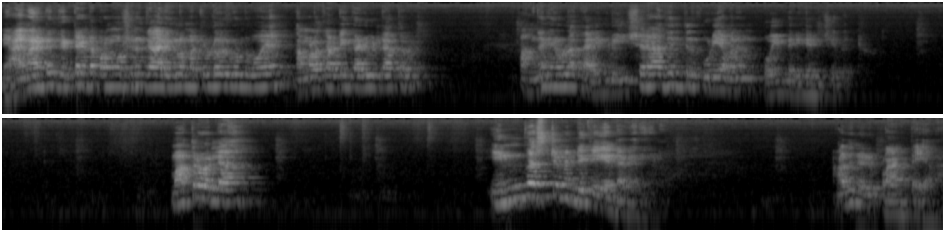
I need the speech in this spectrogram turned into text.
ന്യായമായിട്ടും കിട്ടേണ്ട പ്രൊമോഷനും കാര്യങ്ങളും മറ്റുള്ളവർ കൊണ്ടുപോയാൽ നമ്മളെക്കാട്ടിയും കഴിവില്ലാത്തവർ അങ്ങനെയുള്ള കാര്യങ്ങൾ ഈശ്വരാധീനത്തിൽ കൂടി അവനും പോയി പരിഹരിച്ചേ പറ്റൂ മാത്രമല്ല ഇൻവെസ്റ്റ്മെന്റ് ചെയ്യേണ്ട കാര്യങ്ങൾ. അതിനൊരു പ്ലാൻ തയ്യാറാണ്.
